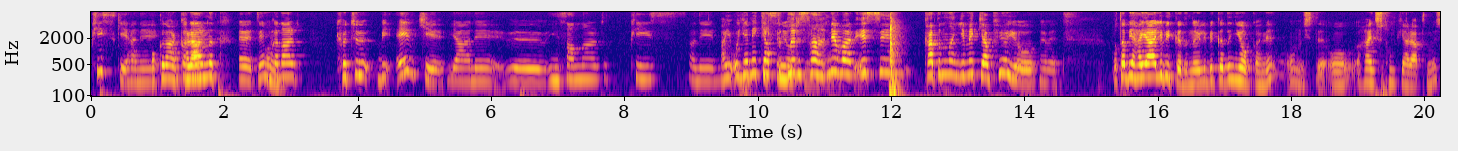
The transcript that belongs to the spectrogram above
pis ki hani O kadar karanlık. evet değil o mi? kadar kötü bir ev ki yani e, insanlar pis hani Ay o yemek yaptıkları sahne var Esin. Kadınla yemek yapıyor ya o. evet O tabii hayali bir kadın. Öyle bir kadın yok hani. Onu işte o Heinz Strunk yaratmış.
